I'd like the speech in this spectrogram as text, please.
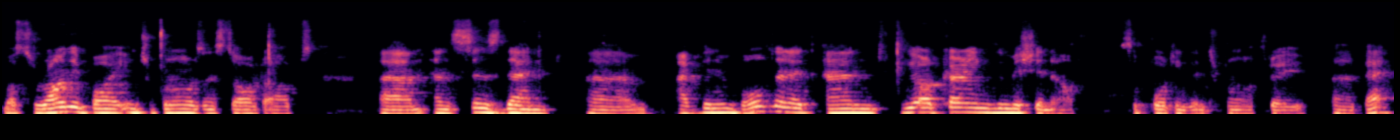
was surrounded by entrepreneurs and startups. Um, and since then, um, I've been involved in it, and we are carrying the mission of supporting the entrepreneur through uh, Beck.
